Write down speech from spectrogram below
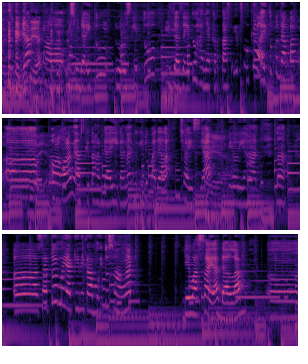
bilang, gitu ya. kalau wisuda itu lulus itu ijazah itu hanya kertas it's okay lah itu pendapat eh, iya, iya. orang-orang yang harus kita hargai karena itu hidup adalah choice ya Iya. pilihan nah eh, saya tuh meyakini kamu itu sangat dewasa ya dalam eh,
